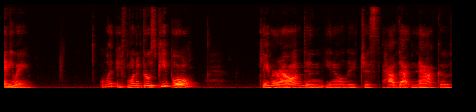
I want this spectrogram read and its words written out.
Anyway, what if one of those people came around and, you know, they just have that knack of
